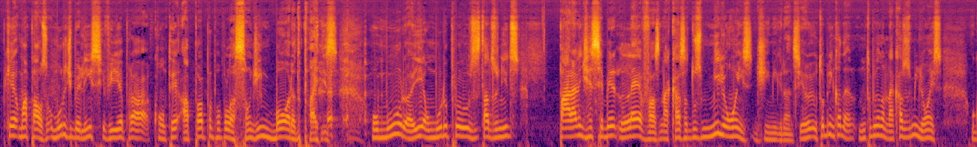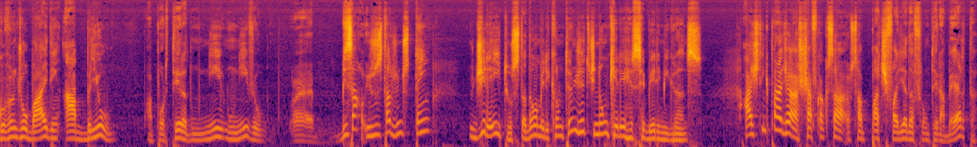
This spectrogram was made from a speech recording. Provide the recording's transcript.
Porque, uma pausa, o muro de Berlim serviria para conter a própria população de ir embora do país. o muro aí é um muro para os Estados Unidos pararem de receber levas na casa dos milhões de imigrantes. Eu, eu tô brincando, não tô brincando, na casa dos milhões. O governo Joe Biden abriu a porteira de um, ni- um nível é, bizarro. E os Estados Unidos têm o direito, o cidadão americano tem o direito de não querer receber imigrantes. A gente tem que parar de achar, ficar com essa, essa patifaria da fronteira aberta,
